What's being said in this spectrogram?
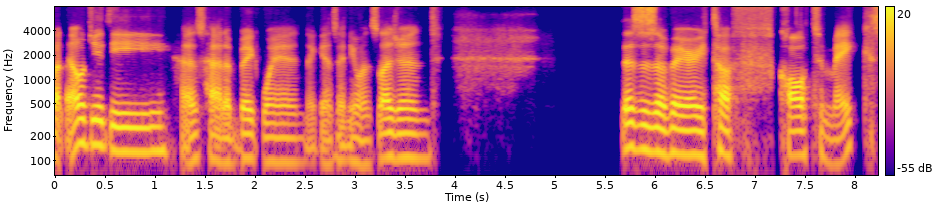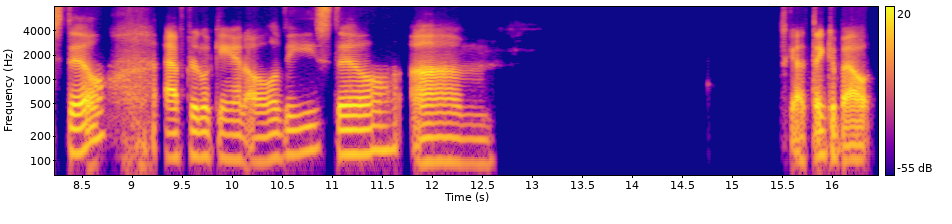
but LGD has had a big win against anyone's legend this is a very tough call to make still after looking at all of these still um just got to think about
